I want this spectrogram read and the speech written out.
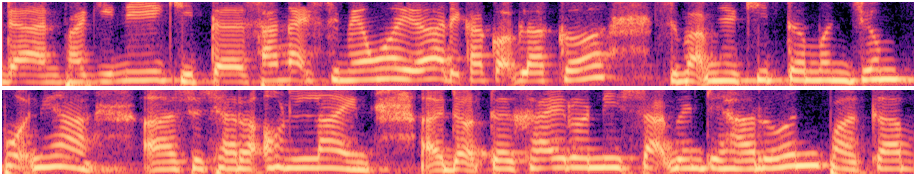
dan pagi ni kita sangat istimewa ya adik kakak belaka sebabnya kita menjemput ni ha, uh, secara online uh, Dr. Khairun Nisa binti Harun pakar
